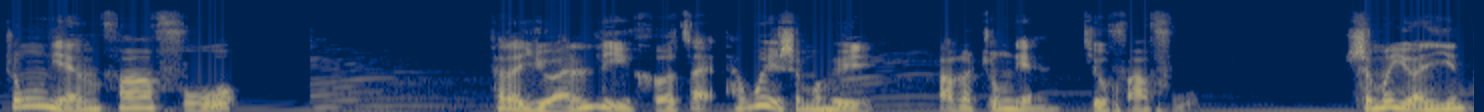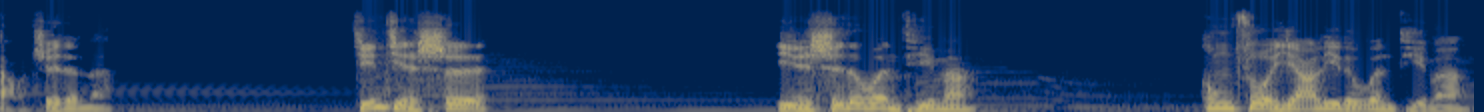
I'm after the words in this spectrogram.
中年发福它的原理何在？它为什么会？到了中年就发福，什么原因导致的呢？仅仅是饮食的问题吗？工作压力的问题吗？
